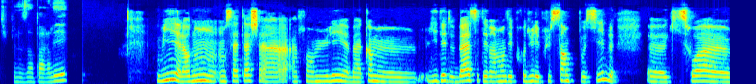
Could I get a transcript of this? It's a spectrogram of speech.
tu peux nous en parler? Oui, alors nous, on, s'attache à, formuler, bah, comme euh, l'idée de base, c'était vraiment des produits les plus simples possibles, euh, qui soient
